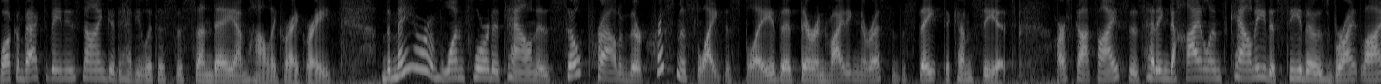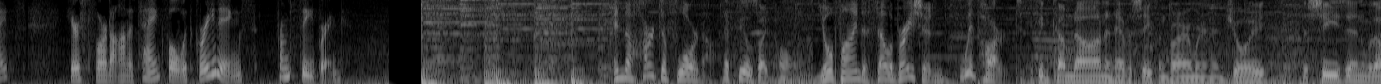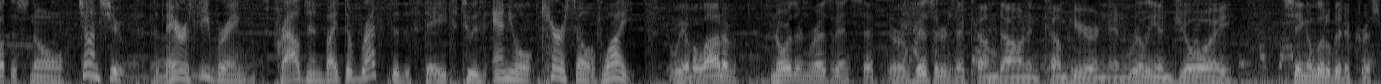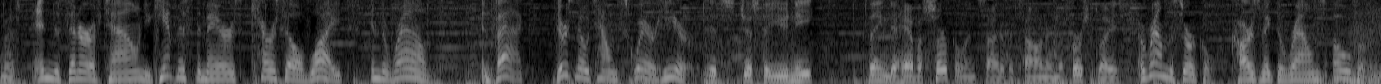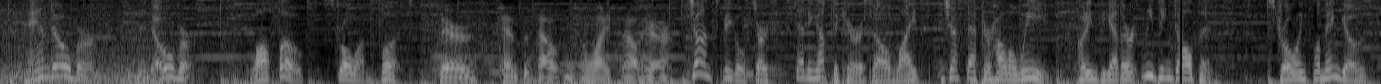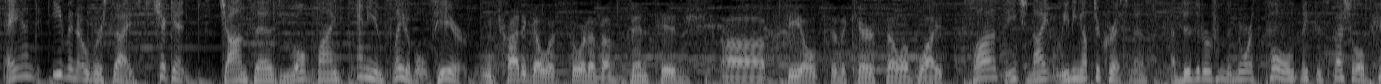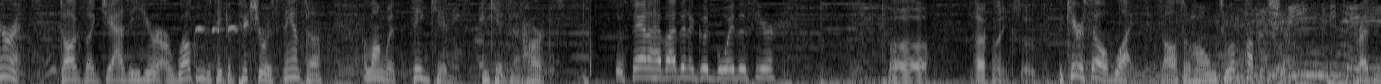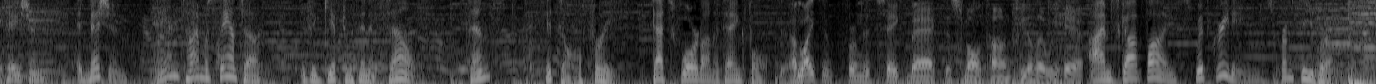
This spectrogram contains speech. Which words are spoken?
Welcome back to Bay News 9. Good to have you with us this Sunday. I'm Holly Gregory. The mayor of one Florida town is so proud of their Christmas light display that they're inviting the rest of the state to come see it. Our Scott Fais is heading to Highlands County to see those bright lights. Here's Florida on a Tankful with greetings from Sebring. In the heart of Florida, It feels like home. you'll find a celebration with heart. You can come down and have a safe environment and enjoy the season without the snow. John Shoop, the mayor of Sebring, is proud to invite the rest of the state to his annual Carousel of Lights. We have a lot of northern residents that are visitors that come down and come here and, and really enjoy seeing a little bit of Christmas. In the center of town, you can't miss the mayor's Carousel of Lights in the round. In fact, there's no town square here. It's just a unique thing to have a circle inside of a town in the first place. Around the circle, cars make the rounds over and over and over, while folks stroll on foot. There's tens of thousands of lights out here. John Spiegel starts setting up the carousel of lights just after Halloween, putting together leaping dolphins, strolling flamingos, and even oversized chickens. John says you won't find any inflatables here. We try to go with sort of a vintage uh, feel to the carousel of lights. Plus, each night leading up to Christmas, a visitor from the North Pole makes a special appearance. Dogs like Jazzy here are welcome to take a picture with Santa, along with big kids and kids at heart. So, Santa, have I been a good boy this year? Uh, I think so. The Carousel of Lights is also home to a puppet show. The presentation, admission, and time with Santa is a gift within itself, since it's all free. That's Florida on a Tankful. I'd like for them to take back the small town feel that we have. I'm Scott Fais with greetings from Sebring.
